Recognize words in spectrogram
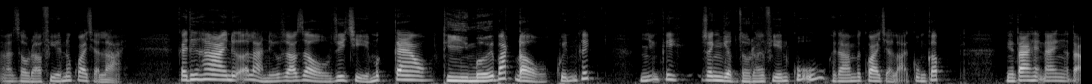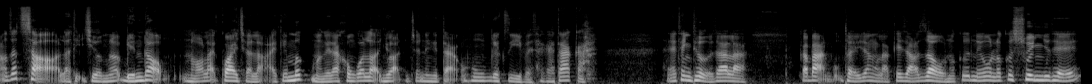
à, dầu đá phiến nó quay trở lại. Cái thứ hai nữa là nếu giá dầu duy trì mức cao thì mới bắt đầu khuyến khích những cái doanh nghiệp dầu đá phiến cũ người ta mới quay trở lại cung cấp. Người ta hiện nay người ta cũng rất sợ là thị trường nó biến động, nó lại quay trở lại cái mức mà người ta không có lợi nhuận cho nên người ta cũng không việc gì phải khai thác cả. Thế thành thử ra là các bạn cũng thấy rằng là cái giá dầu nó cứ, nếu mà nó cứ swing như thế,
